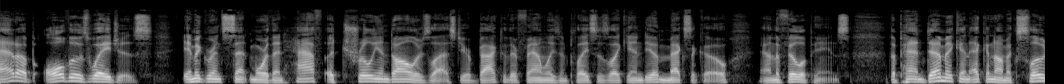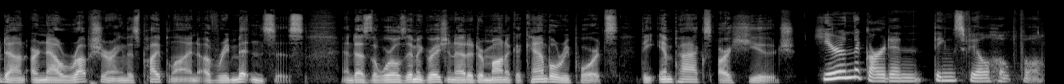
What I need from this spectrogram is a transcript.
Add up all those wages. Immigrants sent more than half a trillion dollars last year back to their families in places like India, Mexico, and the Philippines. The pandemic and economic slowdown are now rupturing this pipeline of remittances. And as the world's immigration editor Monica Campbell reports, the impacts are huge. Here in the garden, things feel hopeful.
